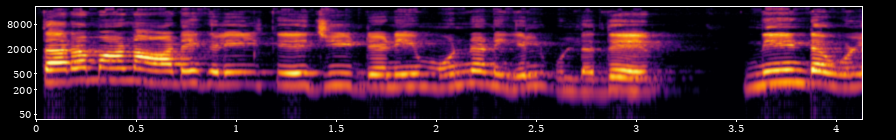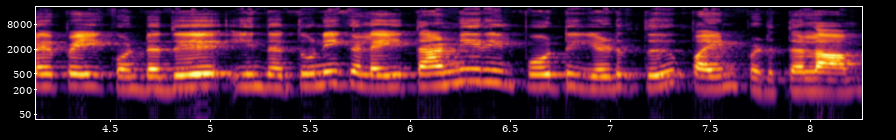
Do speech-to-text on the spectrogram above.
தரமான ஆடைகளில் கேஜி டெனிம் முன்னணியில் உள்ளது. நீண்ட உழைப்பை கொண்டது இந்த துணிகளை தண்ணீரில் போட்டு எடுத்து பயன்படுத்தலாம்.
